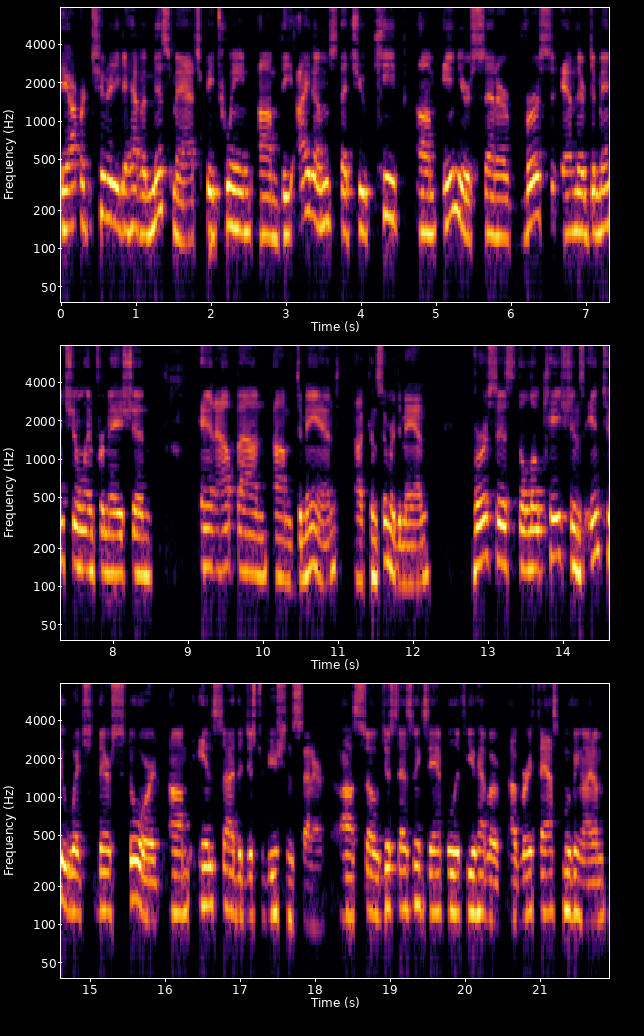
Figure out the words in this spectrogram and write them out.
the opportunity to have a mismatch between um, the items that you keep um, in your center versus and their dimensional information and outbound um, demand, uh, consumer demand, versus the locations into which they're stored um, inside the distribution center. Uh, so, just as an example, if you have a, a very fast moving item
